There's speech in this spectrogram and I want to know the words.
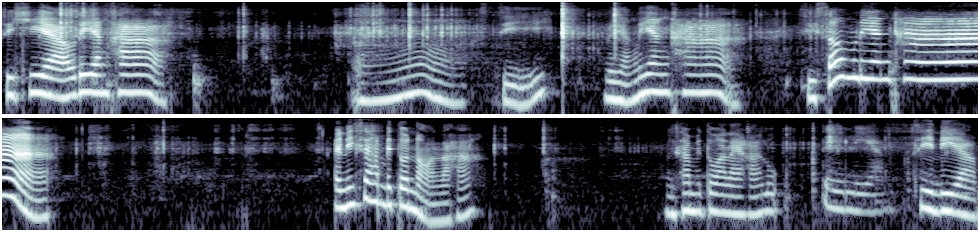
สีเขียวเรียงค่ะ อ๋อ สีเหลืองเรียงค่ะ สีส้มเรียงค่ะ อันนี้จะทำเป็นตัวหนอนเหรอคะ หรือทำเป็นตัวอะไรคะลูก สี่เหลี่ยม สี่เหลี่ยม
